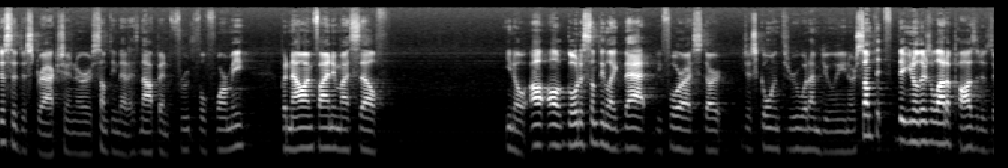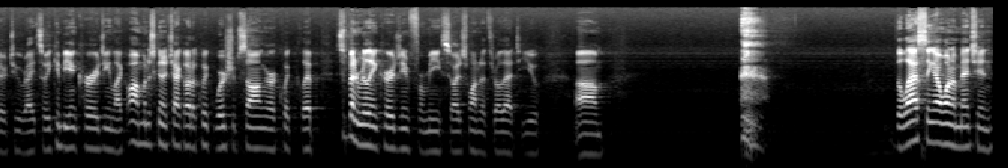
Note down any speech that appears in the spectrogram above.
just a distraction or something that has not been fruitful for me. But now I'm finding myself, you know, I'll, I'll go to something like that before I start just going through what I'm doing or something that, you know, there's a lot of positives there too, right? So it can be encouraging, like, oh, I'm just going to check out a quick worship song or a quick clip. It's just been really encouraging for me, so I just wanted to throw that to you. Um, the last thing I want to mention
